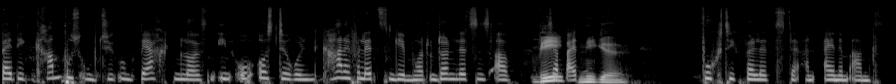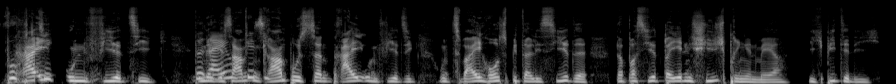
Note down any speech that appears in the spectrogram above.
bei den Campusumzügen und Berchtenläufen in O- Osttirol keine Verletzten gegeben hat. Und dann letztens ab Wenige. 50 Verletzte an einem Abend. 50. 43. In der gesamten 43. Campus sind 43 und zwei Hospitalisierte. Da passiert bei jedem Skispringen mehr. Ich bitte dich.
